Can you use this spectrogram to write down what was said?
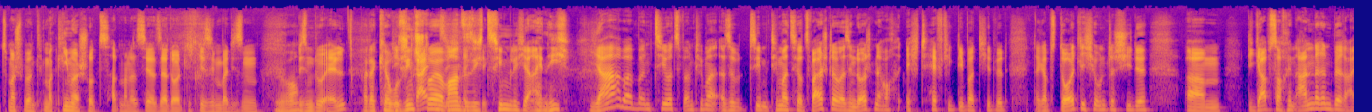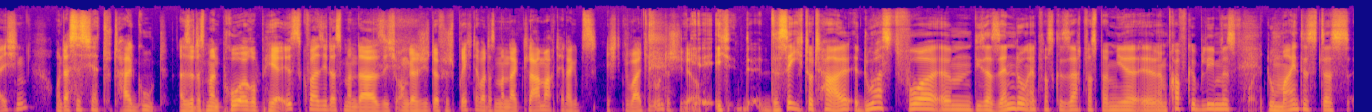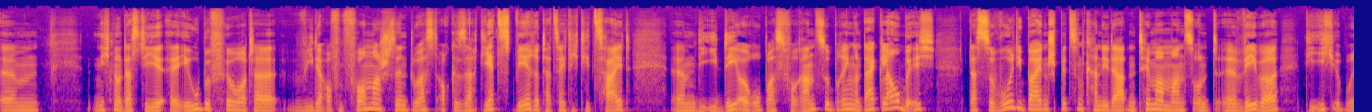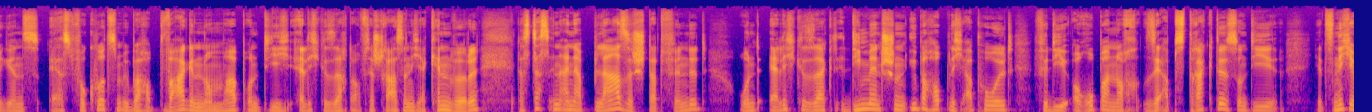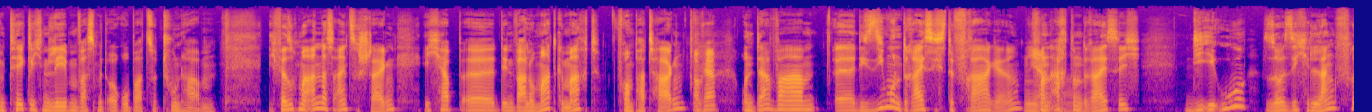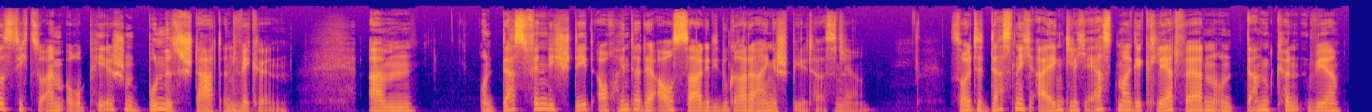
zum Beispiel beim Thema Klimaschutz hat man das sehr, sehr deutlich gesehen bei diesem, ja. diesem Duell. Bei der Kerosinsteuer waren sie sich ziemlich einig. Ja, aber beim CO2, beim Thema, also Thema CO2-Steuer, was in Deutschland auch echt heftig debattiert wird, da gab es deutliche Unterschiede. Ähm, die gab es auch in anderen Bereichen und das ist ja total gut. Also, dass man Pro-Europäer ist quasi, dass man da sich engagiert dafür spricht, aber dass man da klar macht, ja, da gibt es echt gewaltige Unterschiede auch. Ich, das sehe ich total. Du hast vor ähm, dieser Sendung etwas gesagt, was bei mir äh, im Kopf geblieben ist. Du meintest, dass ähm, nicht nur, dass die äh, EU-Befürworter wieder auf dem Vormarsch sind, du hast auch gesagt, jetzt wäre tatsächlich die Zeit, ähm, die Idee Europas voranzubringen. Und da glaube ich, dass sowohl die beiden Spitzenkandidaten Timmermans und äh, Weber, die ich übrigens erst vor kurzem überhaupt wahrgenommen habe und die ich ehrlich gesagt auf der Straße nicht erkennen würde, dass das in einer Blase stattfindet und ehrlich gesagt die Menschen überhaupt nicht abholt, für die Europa noch sehr abstrakt ist und die jetzt nicht im täglichen Leben was mit Europa zu tun haben. Ich versuche mal anders einzusteigen. Ich habe äh, den Valomat gemacht vor ein paar Tagen okay. und da war äh, die 37. Frage ja. von 38. Die EU soll sich langfristig zu einem europäischen Bundesstaat mhm. entwickeln. Mhm. Ähm, und das, finde ich, steht auch hinter der Aussage, die du gerade eingespielt hast. Ja. Sollte das nicht eigentlich erstmal geklärt werden und dann könnten wir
